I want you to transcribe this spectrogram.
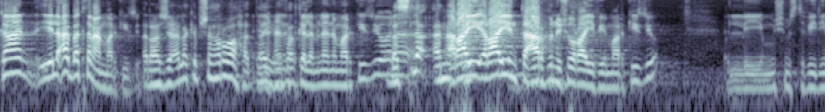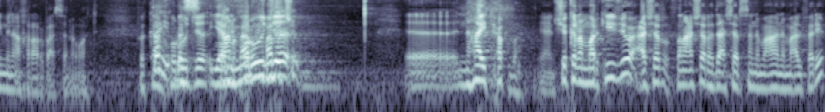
كان يلعب أكثر عن ماركيزيو. راجع لك بشهر واحد. يعني إحنا. نتكلم لأن ماركيزيو بس لا، أنا- رايي رأيي أنت عارف إنه شو رأيي في ماركيزيو اللي مش مستفيدين من آخر أربع سنوات. فكان طيب، بس خروج يعني كان ما- ما خروج بتشوف- آه، نهاية حقبة. يعني شكرا ماركيزيو 10 12 11 سنة معانا مع الفريق.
